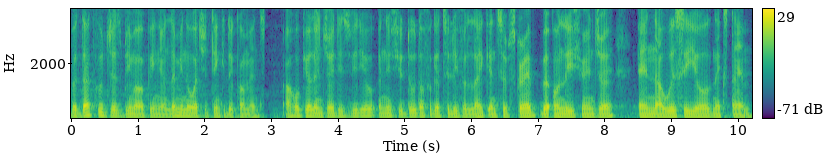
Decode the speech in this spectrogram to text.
But that could just be my opinion. Let me know what you think in the comments. I hope you all enjoyed this video and if you do, don't forget to leave a like and subscribe, but only if you enjoy. And I will see you all next time.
